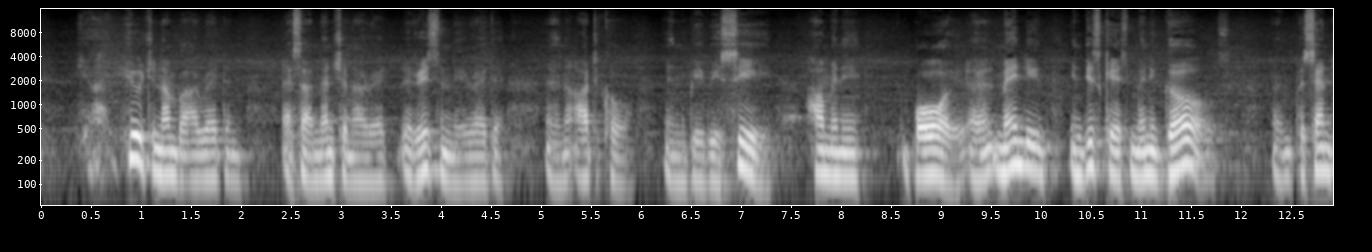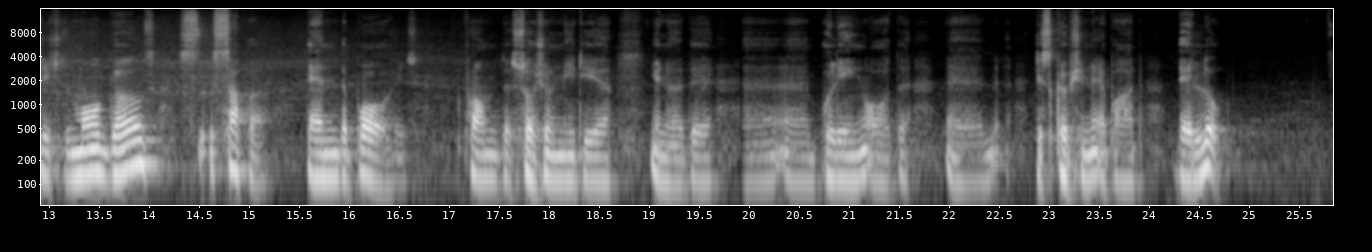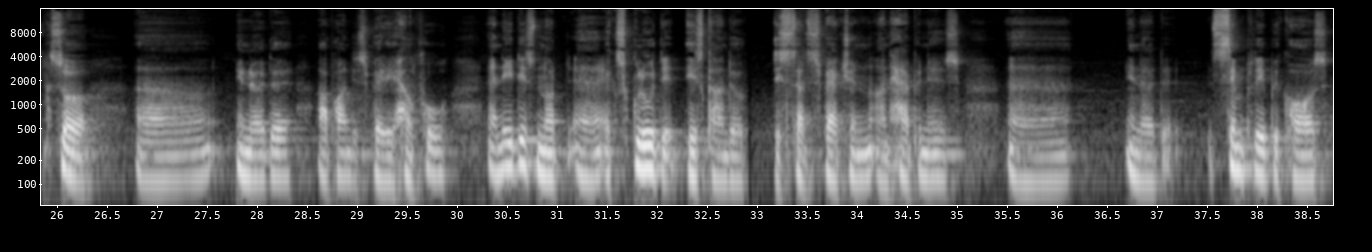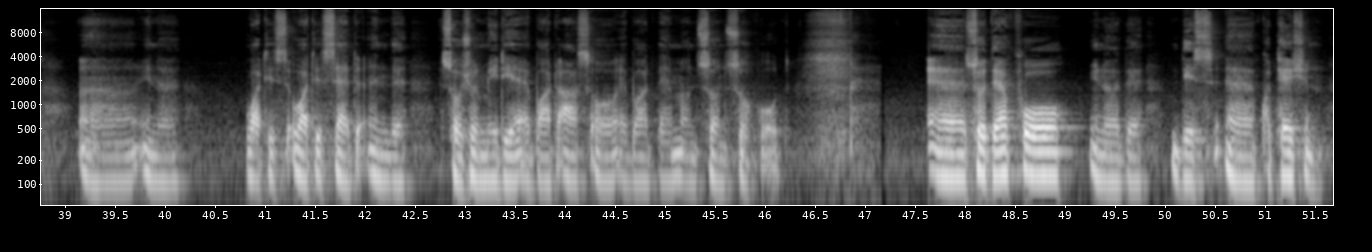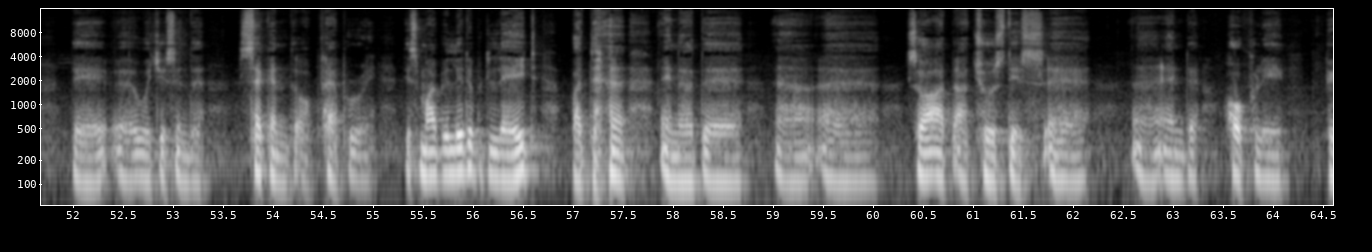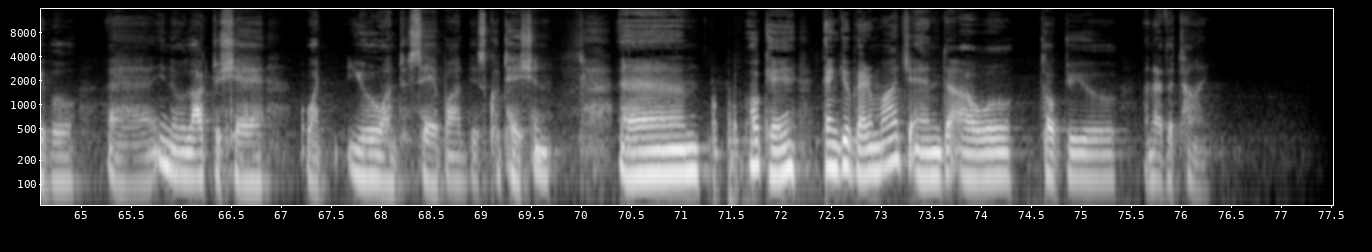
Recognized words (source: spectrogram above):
huge number I read, and as I mentioned, I read recently read an article in BBC how many boys, uh, mainly in this case, many girls, and percentage more girls s suffer than the boys from the social media, you know, the uh, uh, bullying or the uh, description about their look. So, uh, you know, the, I find this very helpful, and it is not uh, excluded this kind of dissatisfaction, unhappiness, uh, you know, the, simply because uh, you know, what is what is said in the social media about us or about them, and so on and so forth. Uh, so therefore, you know, the, this uh, quotation, the, uh, which is in the second of February, this might be a little bit late, but you know, the, uh, uh, so I, I this, uh, and hopefully people, you know, like to share what you want to say about this quotation. Um, okay, thank you very much, and I will talk to you another time.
